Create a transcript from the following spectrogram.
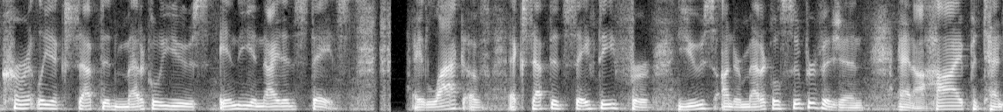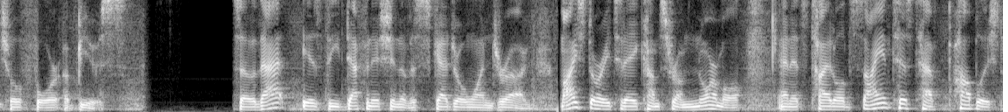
currently accepted medical use in the United States, a lack of accepted safety for use under medical supervision, and a high potential for abuse. So that is the definition of a Schedule 1 drug. My story today comes from NORML and it's titled Scientists Have Published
